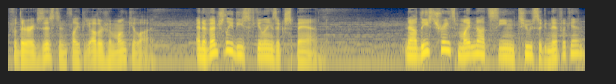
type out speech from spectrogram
for their existence like the other homunculi, and eventually these feelings expand. Now, these traits might not seem too significant,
